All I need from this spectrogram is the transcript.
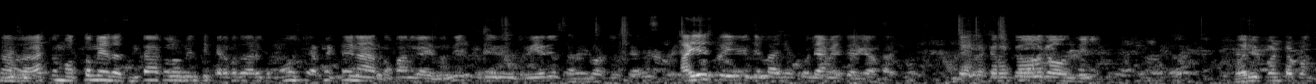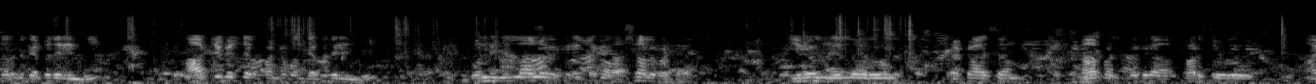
సార్ రాష్ట్రం మొత్తం మీద శ్రీకాకుళం నుంచి తిరుపతి వరకు మోస్ట్ ఎఫెక్ట్ అయిన తుఫాన్గా ఇది ఉంది మీరు ఏరియల్ సర్వే కూడా హైయెస్ట్ ఏ జిల్లాకి ఎక్కువ డ్యామేజ్ జరిగే అవకాశం అంటే రకరకాలుగా ఉంది. వరి పంట కొంతవరకు దెబ్బతినింది. హార్టికల్చర్ పంట కొంత దెబ్బతినింది. కొన్ని జిల్లాల్లో విపరీతంగా వర్షాలు పడ్డాయి. ఈరోజు నెల్లూరు ప్రకాశం బాపట్ల దగ్గర పరచూరు ఆ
